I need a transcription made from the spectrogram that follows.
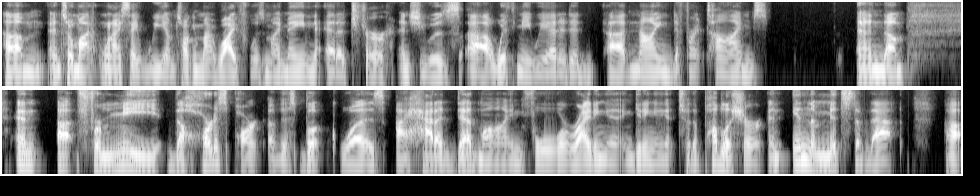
Um, and so my when I say we, I'm talking my wife was my main editor, and she was uh, with me. We edited uh, nine different times and um And uh, for me, the hardest part of this book was I had a deadline for writing it and getting it to the publisher. And in the midst of that, uh,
